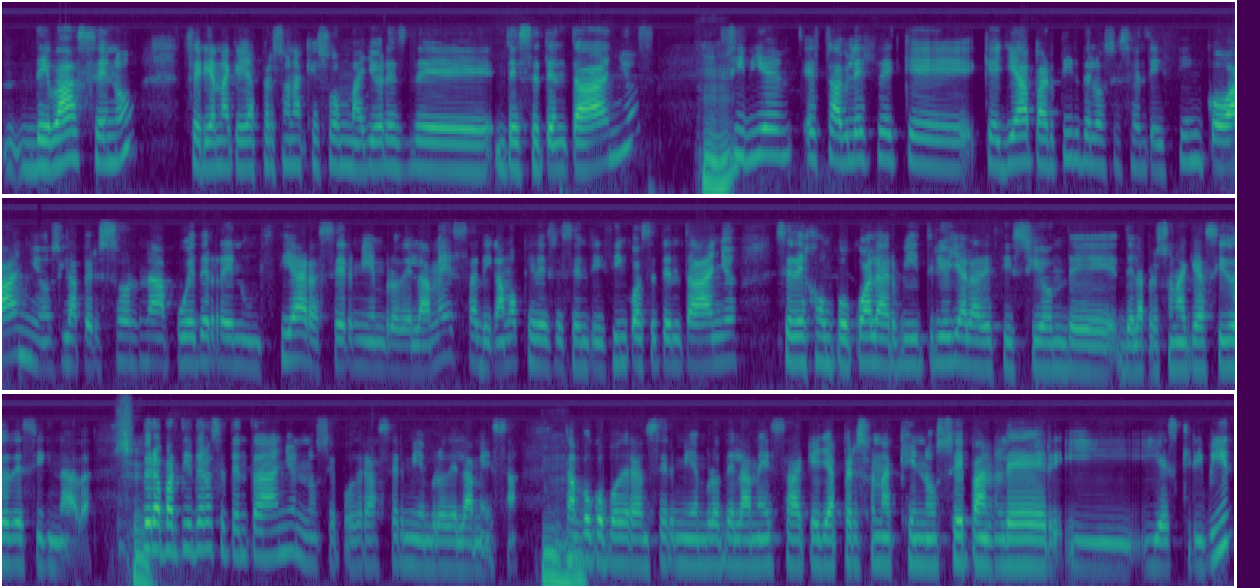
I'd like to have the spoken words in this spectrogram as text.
de base, ¿no? Serían aquellas personas que son mayores de, de 70 años, si bien establece que, ya a partir de los 65 años la persona puede renunciar a ser miembro de la mesa, digamos que de 65 a 70 años se deja un poco al arbitrio y a la decisión de, la persona que ha sido designada. Pero a partir de los 70 años no se podrá ser miembro de la mesa. Tampoco podrán ser miembros de la mesa aquellas personas que no sepan leer y escribir.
